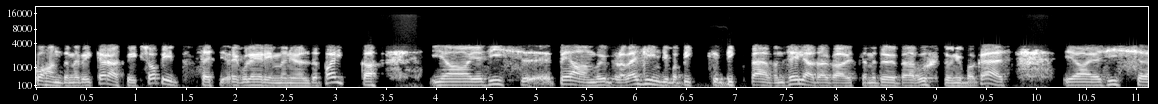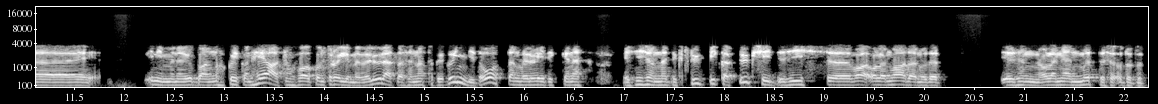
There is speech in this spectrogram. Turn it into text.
kohandame kõik ära, et kõik sobib, säti, reguleerime nii-öelda paika. Ja, ja siis pea on võib-olla väsinud, juba pikk, pikk päev on selja taga, ütleme, tööpäev, õhtu on juba käes. Ja, ja siis äh, inimene juba noh, kõik on head, noh kontrollime veel üle, et lasen natuke kõndida, ootan veel veidikene. Ja siis on näiteks pikad püksid ja siis äh, olen vaadanud, et ja see on, olen jäänud mõttes, oot-oot,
